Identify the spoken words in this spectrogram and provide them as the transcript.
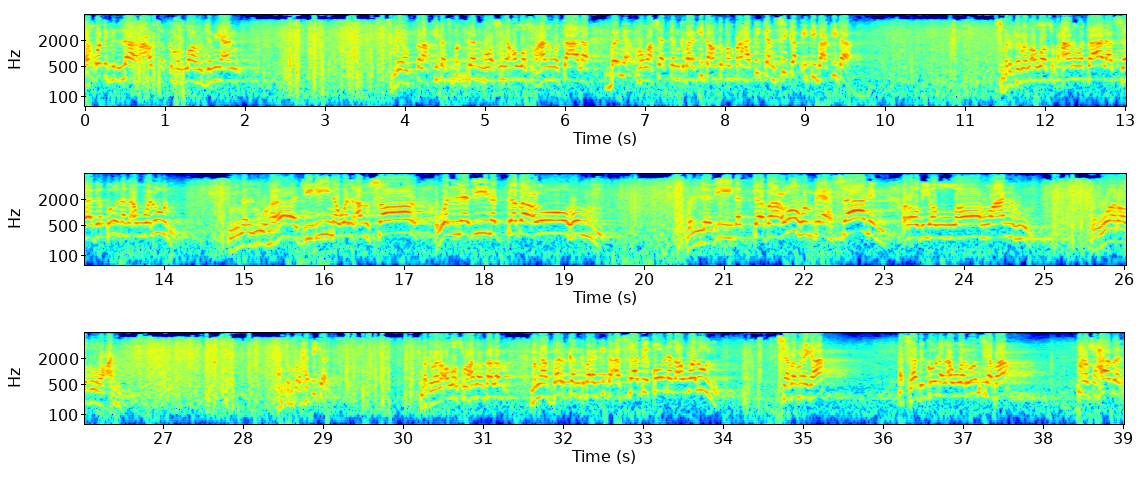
Akhwati fillah, a'azzakumullah jami'an. Seperti yang telah kita sebutkan bahwasanya Allah Subhanahu wa taala banyak mewasiatkan kepada kita untuk memperhatikan sikap ittiba kita. Seperti firman Allah Subhanahu wa taala, "As-sabiqun al-awwalun minal muhajirin wal ansar wal ladzina ittaba'uuhum والذين اتبعوهم بإحسان رضي الله عنهم ورضوا عنه Antum perhatikan bagaimana Allah Subhanahu wa taala mengabarkan kepada kita as-sabiqun al-awwalun. Siapa mereka? As-sabiqun al-awwalun siapa? Para sahabat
